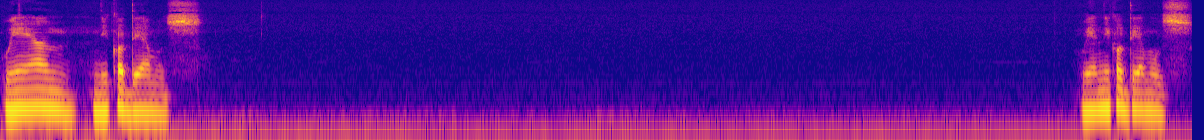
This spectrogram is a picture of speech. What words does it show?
When Nicodemus when Nicodemus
